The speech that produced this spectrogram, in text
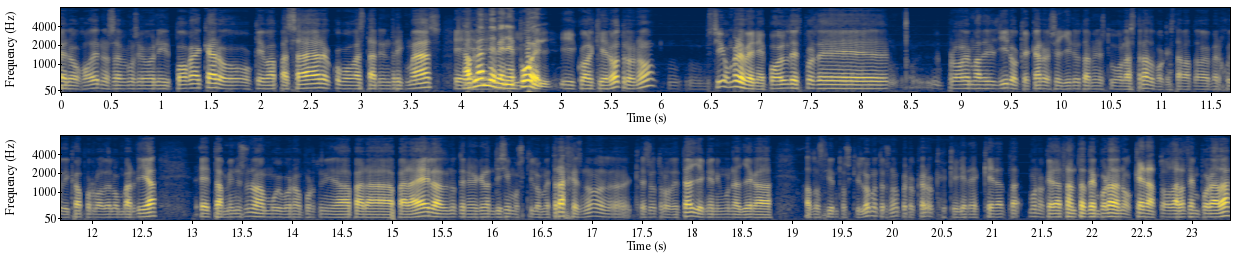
pero joder, no sabemos si va a venir Pogacar o, qué va a pasar o cómo va a estar Enric Mas. Hablan de Benepol. Y, cualquier otro, ¿no? Sí, hombre, Benepol después del problema del Giro, que claro, ese Giro también estuvo lastrado porque estaba todavía perjudicado por lo de Lombardía, eh, también es una muy buena oportunidad para, para, él al no tener grandísimos kilometrajes, ¿no? Que es otro detalle, que ninguna llega a 200 kilómetros, ¿no? Pero claro, que, queda, queda, bueno, queda tanta temporada, no, queda toda la temporada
